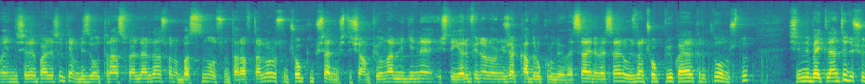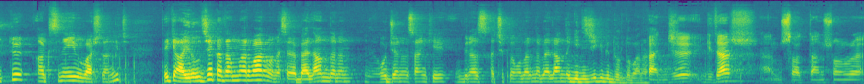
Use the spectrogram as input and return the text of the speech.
o endişeleri paylaşırken biz o transferlerden sonra basın olsun, taraftarlar olsun çok yükselmişti. Şampiyonlar Ligi'ne işte yarı final oynayacak kadro kuruluyor vesaire vesaire. O yüzden çok büyük hayal kırıklığı olmuştu. Şimdi beklenti düşüktü. Aksine iyi bir başlangıç. Peki ayrılacak adamlar var mı? Mesela Belhanda'nın, hocanın sanki biraz açıklamalarında Belhanda gidici gibi durdu bana. Bence gider. Yani bu saatten sonra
